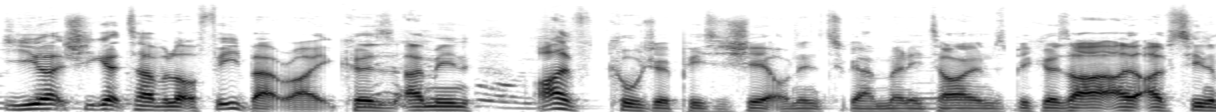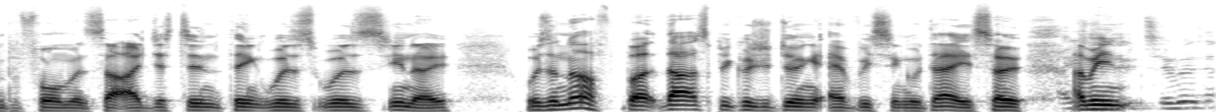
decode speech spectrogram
you actually get to have a lot of feedback, right? Because Yeah, I mean, I've called you a piece of shit on Instagram many Yeah. times because I, I I've seen a performance that I just didn't think was was you know was enough. But that's because you're doing it every single day. So I to mean, two a day.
